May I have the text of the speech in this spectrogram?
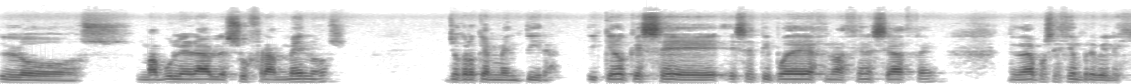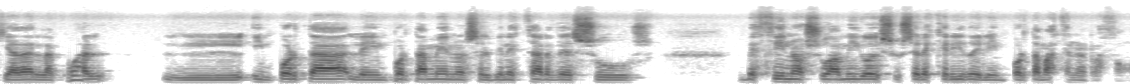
los más vulnerables sufran menos, yo creo que es mentira. Y creo que ese, ese tipo de afirmaciones se hacen de una posición privilegiada en la cual importa, le importa menos el bienestar de sus vecinos, sus amigos y sus seres queridos y le importa más tener razón.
